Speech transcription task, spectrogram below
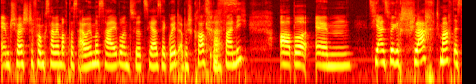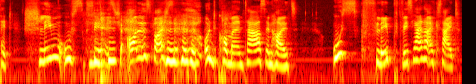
Ähm, die Schwester von Xavier macht das auch immer selber und es wird sehr, sehr gut. Aber es ist krass, Krass. aufwendig. Aber ähm, sie haben es wirklich schlecht gemacht. Es hat schlimm ausgesehen. es ist alles falsch. und die Kommentare sind halt ausgeflippt, weil sie haben halt gesagt,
